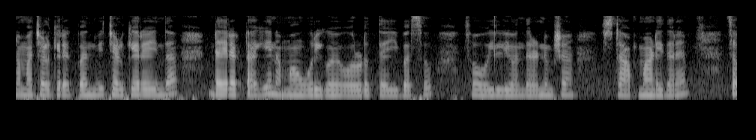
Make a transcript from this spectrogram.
ನಮ್ಮ ಚಳ್ಳಕೆರೆಗೆ ಬಂದ್ವಿ. ಚಳ್ಳಕೆರೆಯಿಂದ ಡೈರೆಕ್ಟಾಗಿ ನಮ್ಮ ಊರಿಗೆ ಹೊರಡುತ್ತೆ ಈ ಬಸ್ಸು. ಸೊ ಇಲ್ಲಿ ಒಂದೆರಡು ನಿಮಿಷ ಸ್ಟಾಪ್ ಮಾಡಿದ್ದಾರೆ. ಸೊ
